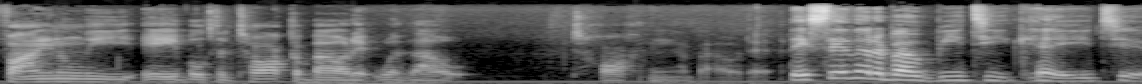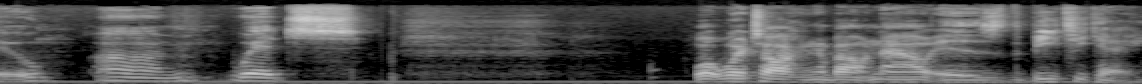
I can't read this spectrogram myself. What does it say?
finally able to talk about it without talking about it. They say that about BTK too, um, which What we're talking about now is the BTK.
